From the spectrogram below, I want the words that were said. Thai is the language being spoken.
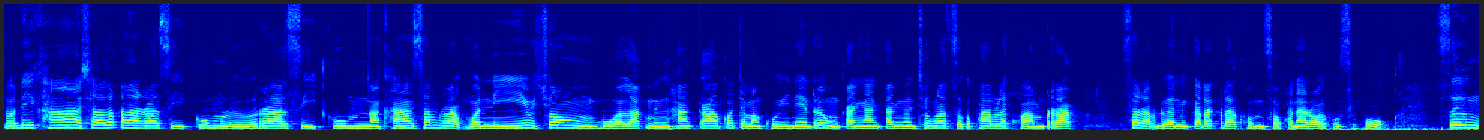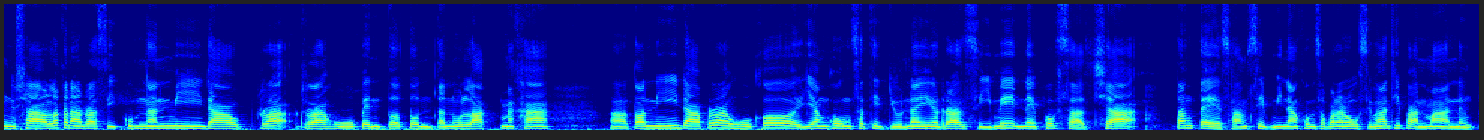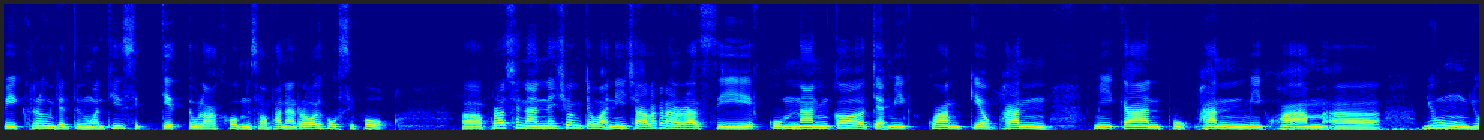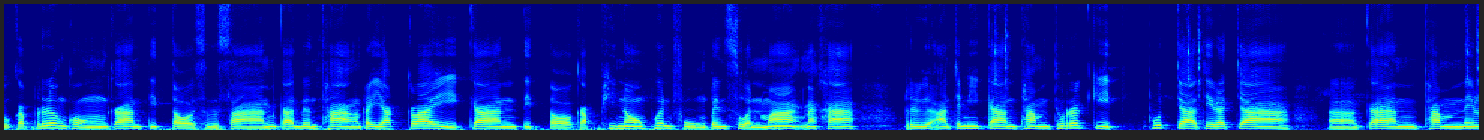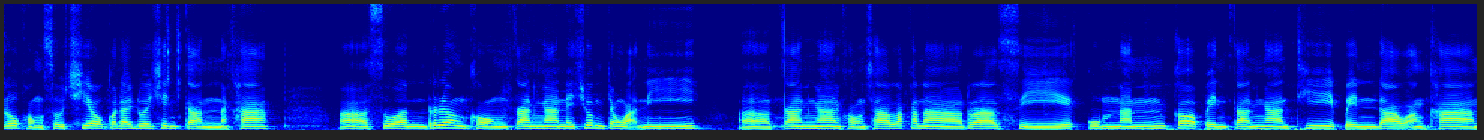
สวัสดีค่ะ ชาวลัคนาราศีกุมหรือราศีกุมนะคะสำหรับวันนี้ช่องบัวลักหนึ่งห้าเก้าก็จะมาคุยในเรื่องของการงานการเงินโชคลาภสุขภาพและความรักสำหรับเดือนกรกฎาคม 2566 ซึ่งชาวลัคนาราศีกุมนั้นมีดาวพระราหูเป็นตัวตนตนุลักษ์นะคะอตอนนี้ดาวพระราหูก็ยังคงสถิตอยู่ในราศีเมษในภพสัชชะ ตั้งแต่ 30 มีนาคม 2565 ที่ผ่านมา 1 ปีครึ่งจนถึงวันที่ 17 ตุลาคม 2566เอ่อเพราะฉะนั้นในช่วงจังหวะนี้ชาวลัคนาราศีกลุ่มนั้นก็จะมีความเกี่ยวพัน มีการผูกพัน มีความยุ่งอยู่กับเรื่องของการติดต่อสื่อสาร การเดินทางระยะใกล้ การติดต่อกับพี่น้องเพื่อนฝูงเป็นส่วนมากนะคะ หรืออาจจะมีการทำธุรกิจ พูดจาเจรจาการทำในโลกของโซเชียลก็ได้ด้วยเช่นกันนะคะส่วนเรื่องของการงานในช่วงจังหวะนี้การงานของชาวลัคนาราศีกลุ่มนั้นก็เป็นการงานที่เป็นดาวอังคาร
